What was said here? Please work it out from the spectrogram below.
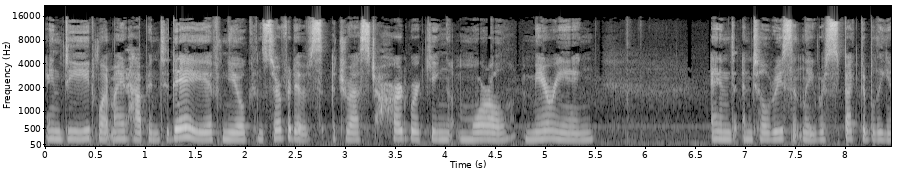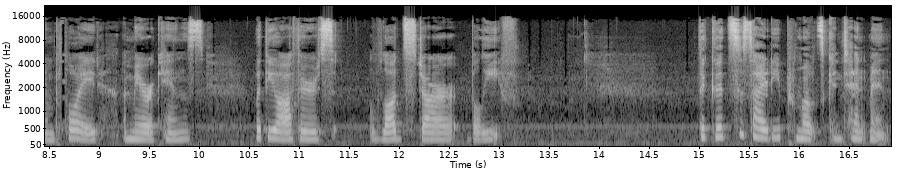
Indeed, what might happen today if neoconservatives addressed hardworking, moral, marrying, and until recently respectably employed Americans with the author's lodestar belief? The good society promotes contentment,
